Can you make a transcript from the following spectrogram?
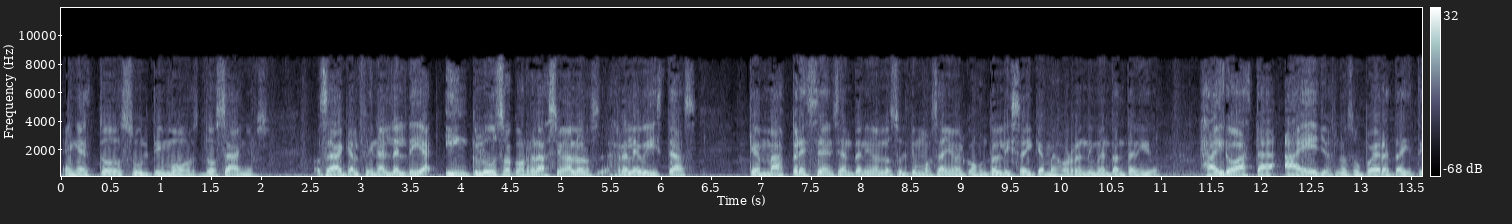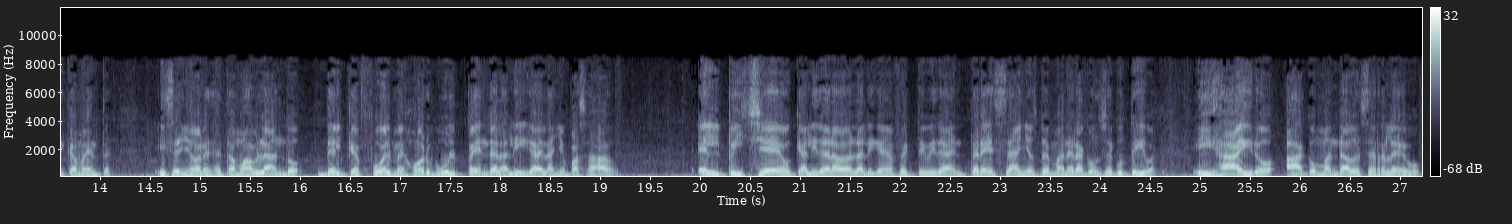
en estos últimos dos años. O sea que al final del día, incluso con relación a los relevistas que más presencia han tenido en los últimos años en el conjunto del Licey, que mejor rendimiento han tenido, Jairo hasta a ellos lo supera estadísticamente. Y señores, estamos hablando del que fue el mejor bullpen de la liga el año pasado. El picheo que ha liderado la liga en efectividad en tres años de manera consecutiva. Y Jairo ha comandado ese relevo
